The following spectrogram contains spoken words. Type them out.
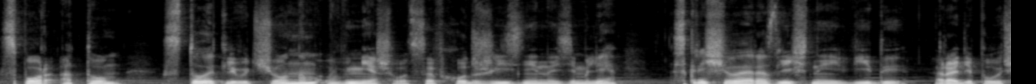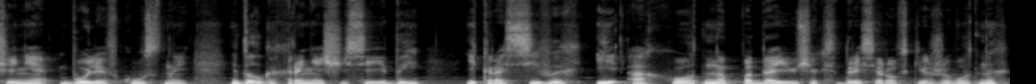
Спор о том, стоит ли ученым вмешиваться в ход жизни на Земле, скрещивая различные виды ради получения более вкусной и долго хранящейся еды и красивых и охотно поддающихся дрессировке животных,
